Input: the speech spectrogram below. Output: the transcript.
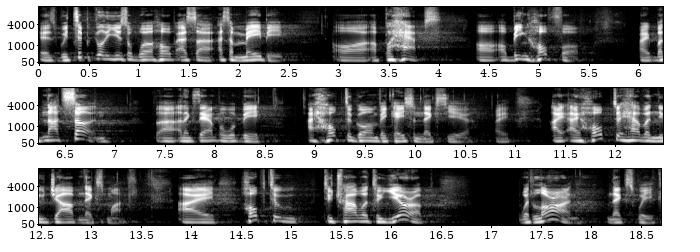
Is we typically use the word hope as a, as a maybe or a perhaps or, or being hopeful, right? But not certain. Uh, an example would be, I hope to go on vacation next year, right? I, I hope to have a new job next month. I hope to, to travel to Europe with Lauren next week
